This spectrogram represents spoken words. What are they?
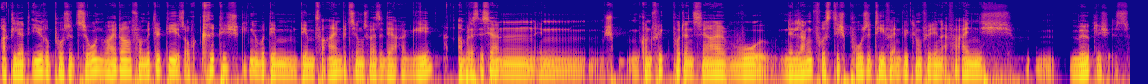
erklärt ihre Position weiter, vermittelt die, ist auch kritisch gegenüber dem, dem Verein bzw. der AG. Aber das ist ja ein, ein Konfliktpotenzial, wo eine langfristig positive Entwicklung für den Verein nicht möglich ist.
